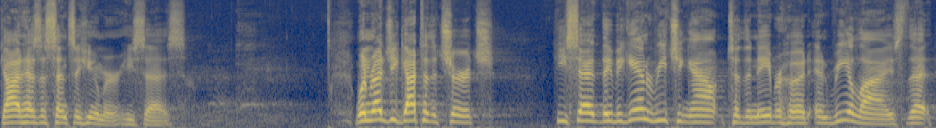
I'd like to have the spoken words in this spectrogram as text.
God has a sense of humor, he says. When Reggie got to the church, he said they began reaching out to the neighborhood and realized that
